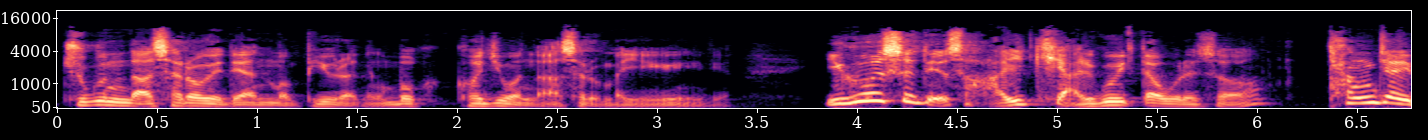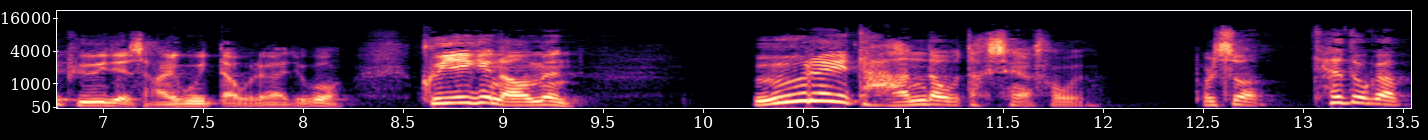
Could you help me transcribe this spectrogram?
죽은 나사로에 대한 뭐 비유라든가 뭐 거지와 나사로 막 이것에 대해서 알기 알고 있다고 그래서 탕자의 비유에 대해서 알고 있다고 그래가지고 그 얘기 나오면 의뢰이 다 안다고 딱 생각하고요. 벌써 태도가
